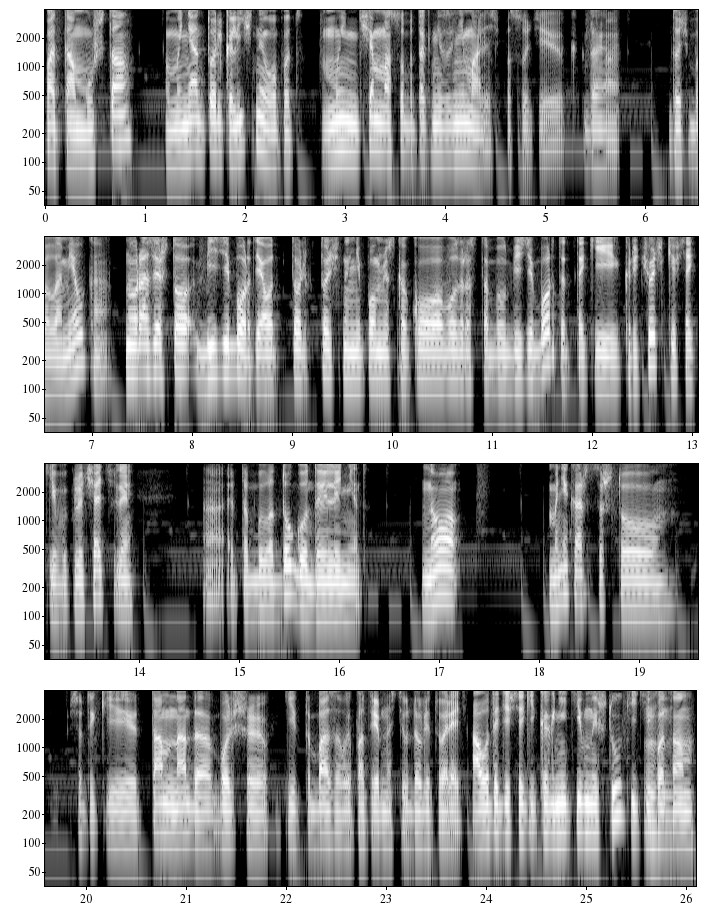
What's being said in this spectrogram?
потому что у меня только личный опыт. Мы ничем особо так не занимались, по сути, когда дочь была мелкая. Ну, разве что бизиборд. Я вот только точно не помню, с какого возраста был бизиборд. Это такие крючочки всякие, выключатели. А, Это было до года или нет. Но мне кажется, что все-таки там надо больше какие-то базовые потребности удовлетворять. А вот эти всякие когнитивные штуки, типа Мгм. там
